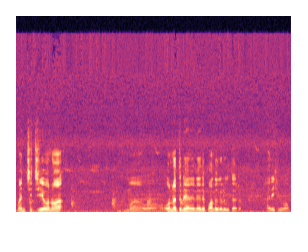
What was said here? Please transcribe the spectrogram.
మంచి జీవన ఉన్నతిని అనేది పొందగలుగుతారు. హరి ఓం.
